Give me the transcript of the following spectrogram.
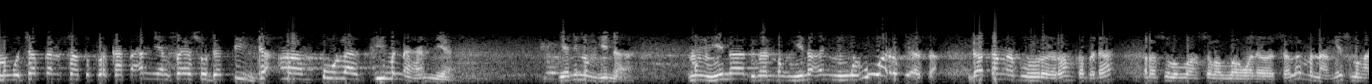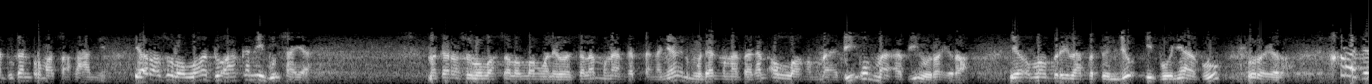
mengucapkan satu perkataan yang saya sudah tidak mampu lagi menahannya. Yani menghina menghina dengan penghinaan yang luar biasa. Datang Abu Hurairah kepada Rasulullah Wasallam menangis mengadukan permasalahannya. Ya Rasulullah doakan ibu saya. Maka Rasulullah Wasallam mengangkat tangannya kemudian mengatakan Allahumma di umma Abi Hurairah. Ya Allah berilah petunjuk ibunya Abu Hurairah. Raja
